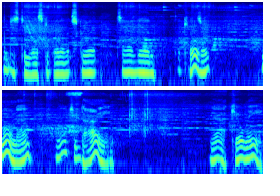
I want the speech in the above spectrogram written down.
We'll just do this, get rid of it, screw it. It's all good. That kills her. Come on now. Why aren't you dying? Yeah, kill me.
